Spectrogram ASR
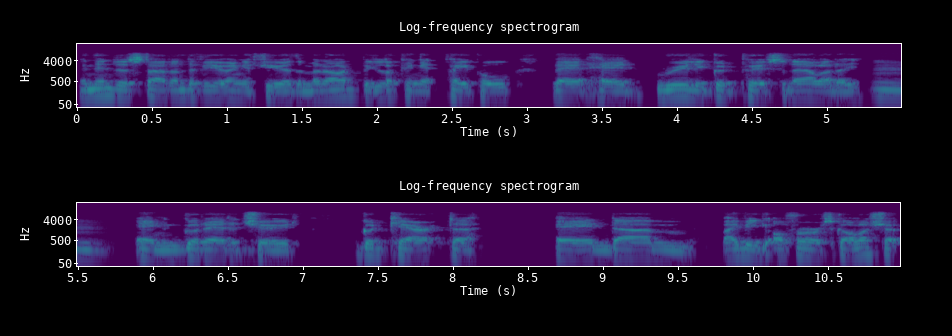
And then just start interviewing a few of them. And I'd be looking at people that had really good personality mm. and good attitude, good character, and um, maybe offer a scholarship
